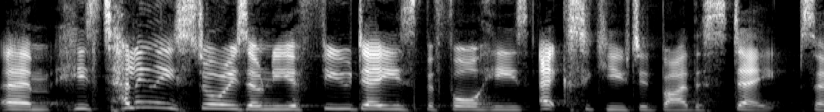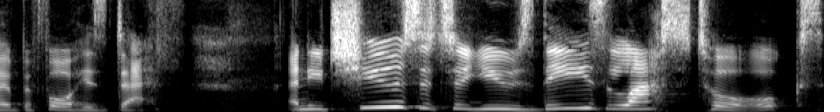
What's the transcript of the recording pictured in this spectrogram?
um, he's telling these stories only a few days before he's executed by the state, so before his death. And he chooses to use these last talks,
